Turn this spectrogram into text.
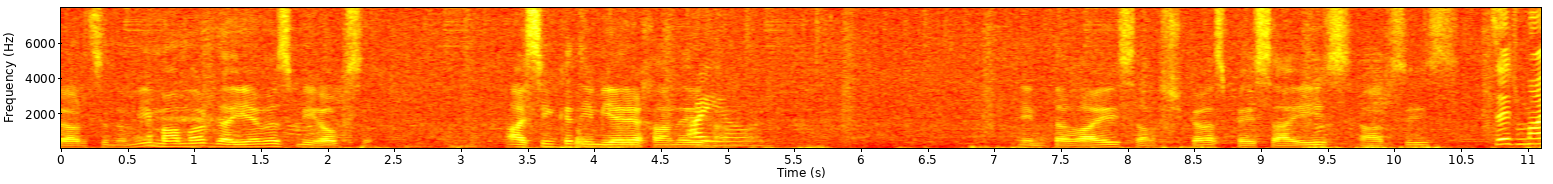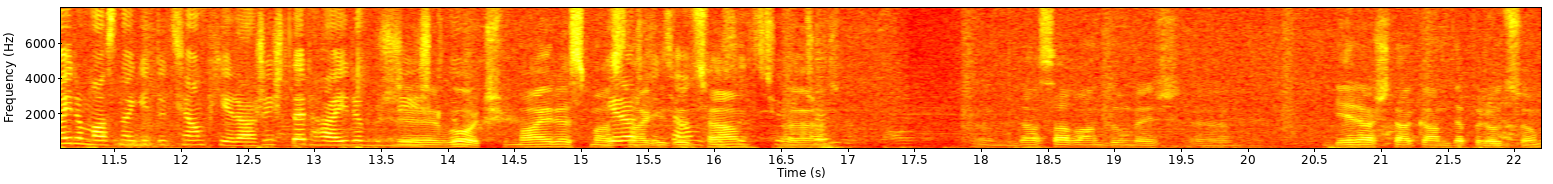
կարծում, իմ համար դա եւս մի հոգս է։ Այսինքն իմ երեխաների Այո։ համար, իմ տղայիս, աղջկաս, Պեսայիս, Արսիս, Ձեր մայրը մասնագիտությամբ երաժիշտ էր, հայրը բժիշկ։ ոչ, մայրս մասնագիտությամբ դասավանդում էր երաշտական դպրոցում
